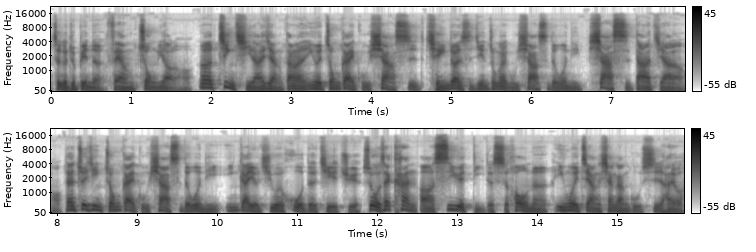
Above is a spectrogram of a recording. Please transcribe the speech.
这个就变得非常重要了哈。那近期来讲，当然因为中概股下市，前一段时间中概股下市的问题吓死大家了哈，但最近中概股下市的问题应该有机会获得解决，所以我在看啊四月底的时候呢，因为这样香港股市。是还有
